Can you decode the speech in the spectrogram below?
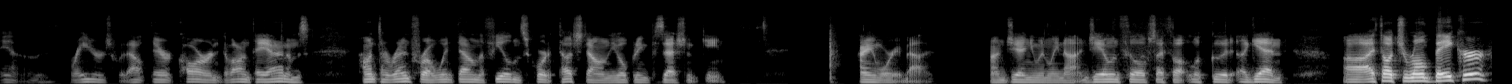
man, Raiders without Derek Carr and Davante Adams. Hunter Renfrow went down the field and scored a touchdown in the opening possession of the game. I ain't worried about it. I'm genuinely not. And Jaelan Phillips, I thought looked good again. Uh, I thought Jerome Baker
